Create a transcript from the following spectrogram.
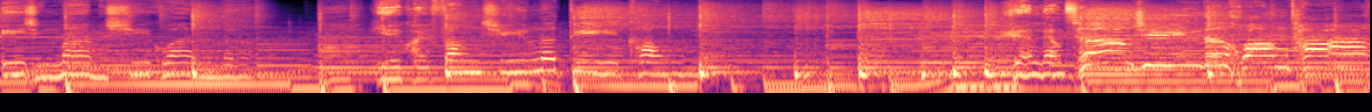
已经慢慢习惯了，也快放弃了抵抗。原谅曾经的荒唐，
